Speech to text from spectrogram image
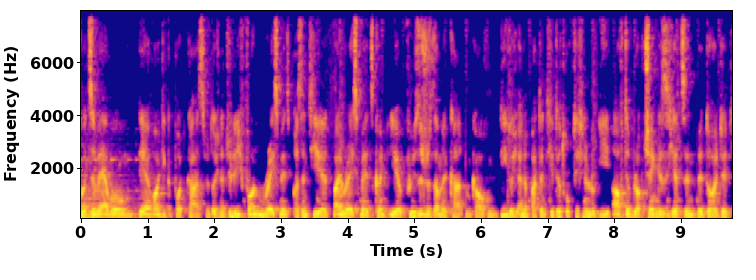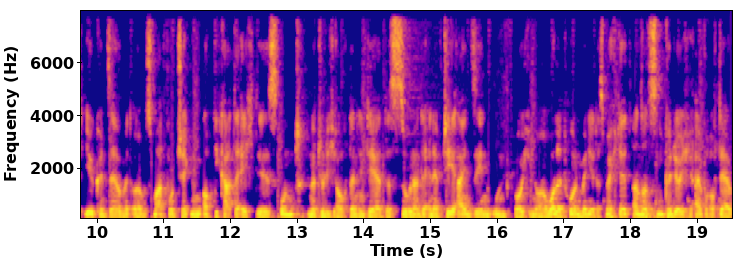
Kurze Werbung. Der heutige Podcast wird euch natürlich von Racemates präsentiert. Bei Racemates könnt ihr physische Sammelkarten kaufen, die durch eine patentierte Drucktechnologie auf der Blockchain gesichert sind. Bedeutet, ihr könnt selber mit eurem Smartphone checken, ob die Karte echt ist und natürlich auch dann hinterher das sogenannte NFT einsehen und und euch in euer Wallet holen, wenn ihr das möchtet. Ansonsten könnt ihr euch einfach auf der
